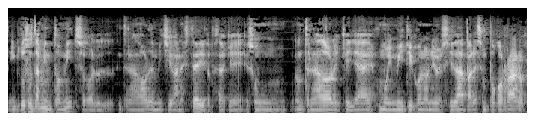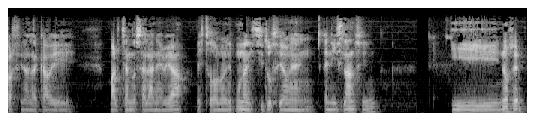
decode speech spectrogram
Incluso también Tom Mitchell, el entrenador de Michigan State, o sea que es un, un, entrenador que ya es muy mítico en la universidad, parece un poco raro que al final acabe marchándose a la NBA. Es toda una institución en, en East Lansing. Y no sé,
